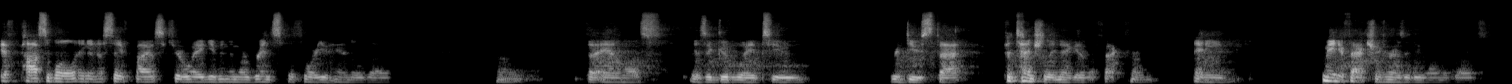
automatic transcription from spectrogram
if possible and in a safe biosecure way giving them a rinse before you handle the, um, the animals is a good way to reduce that potentially negative effect from any manufacturing residue on the gloves.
